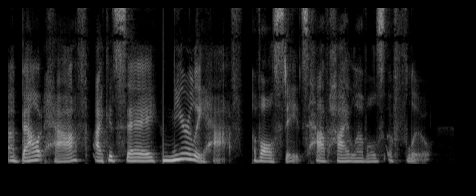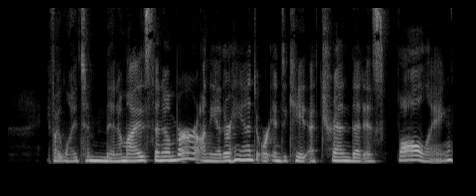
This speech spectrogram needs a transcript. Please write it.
about half, I could say nearly half of all states have high levels of flu. If I wanted to minimize the number, on the other hand, or indicate a trend that is falling,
